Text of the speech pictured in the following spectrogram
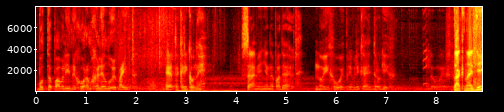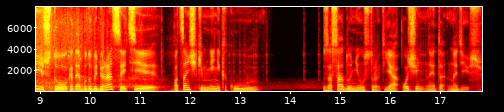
будто павлины хором халилуя поют. Это крикуны. Сами не нападают, но их вой привлекает других. Думаешь, что Так, надеюсь, что когда я буду выбираться, эти пацанчики мне никакую засаду не устроят. Я очень на это надеюсь.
